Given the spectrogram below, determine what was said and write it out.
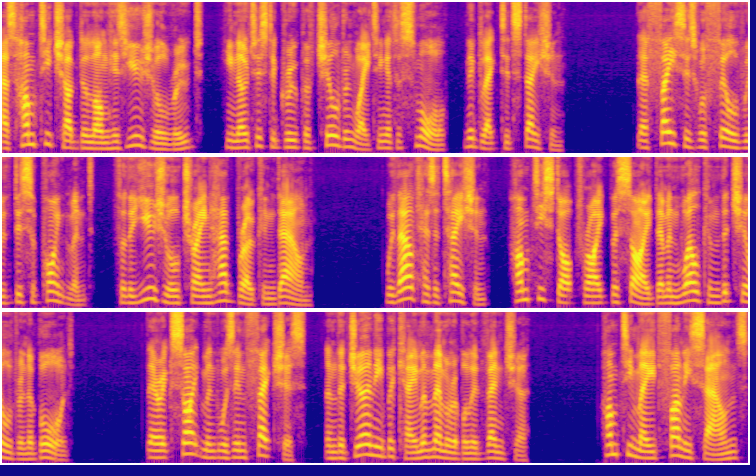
as Humpty chugged along his usual route, he noticed a group of children waiting at a small, neglected station. Their faces were filled with disappointment, for the usual train had broken down. Without hesitation, Humpty stopped right beside them and welcomed the children aboard. Their excitement was infectious, and the journey became a memorable adventure. Humpty made funny sounds,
